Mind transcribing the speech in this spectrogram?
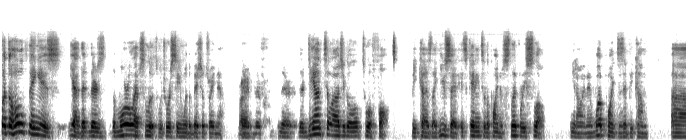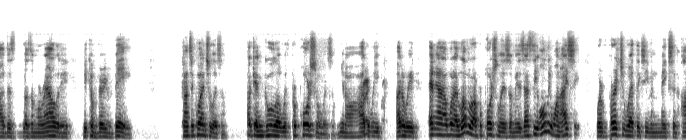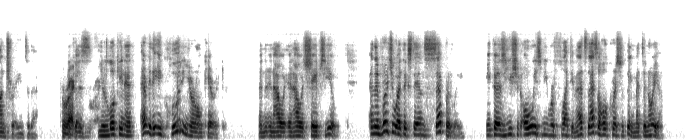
But the whole thing is, yeah, that there's the moral absolutes, which we're seeing with the bishops right now. Right. They're, they're they're they're deontological to a fault because, like you said, it's getting to the point of slippery slope. You know, and at what point does it become? Uh, does does the morality become very vague? Consequentialism, again, Gula with proportionalism. You know, how right. do we how do we? And uh, what I love about proportionalism is that's the only one I see where virtue ethics even makes an entree into that. Correct. Because you're looking at everything, including your own character, and, and how it, and how it shapes you. And then virtue ethics stands separately because you should always be reflecting. That's that's the whole Christian thing, metanoia.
